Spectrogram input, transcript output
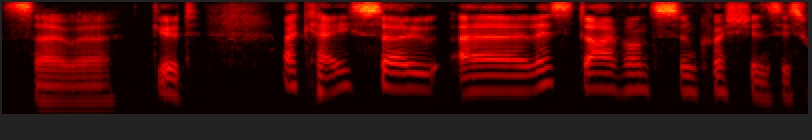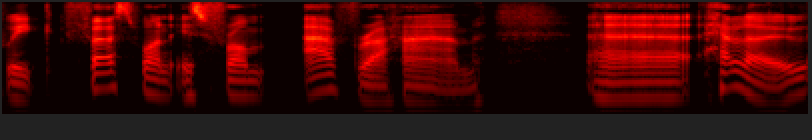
So uh, good. Okay, so uh, let's dive on to some questions this week. First one is from Avraham. Uh, hello.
